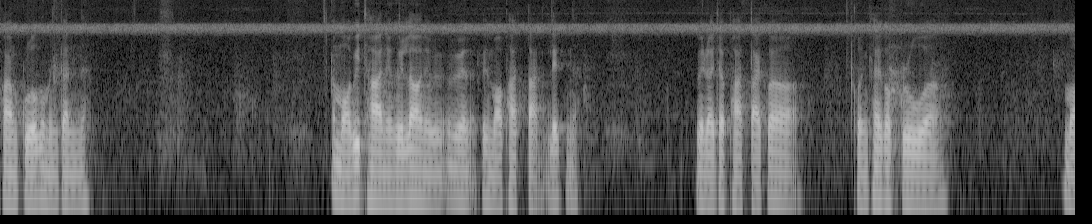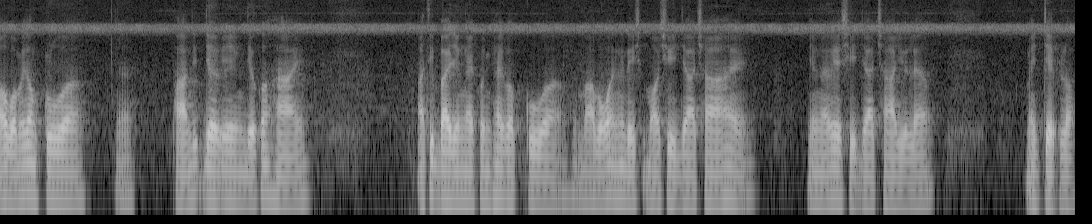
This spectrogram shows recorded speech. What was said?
ความกลัวก็เหมือนกันนะหมอวิทาเนี่ยเคยเล่าเนี่ยเป็นหมอผ่าตัดเล็กนะ เวลาจะผ่าตัดก็คนไข้ก็กลัว หมอบอกไม่ต้องกลัวนะผ่านนิดเดียวเอง เดี๋ยวก็หาย อธิบายยังไงคนไข้ก็กลัวหมอบอกว่างั้นเดี๋ยวหมอฉีดยาชาให้ ยังไงก็จะฉีดยาชาอยู่แล้ว ไม่เจ็บหรอก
